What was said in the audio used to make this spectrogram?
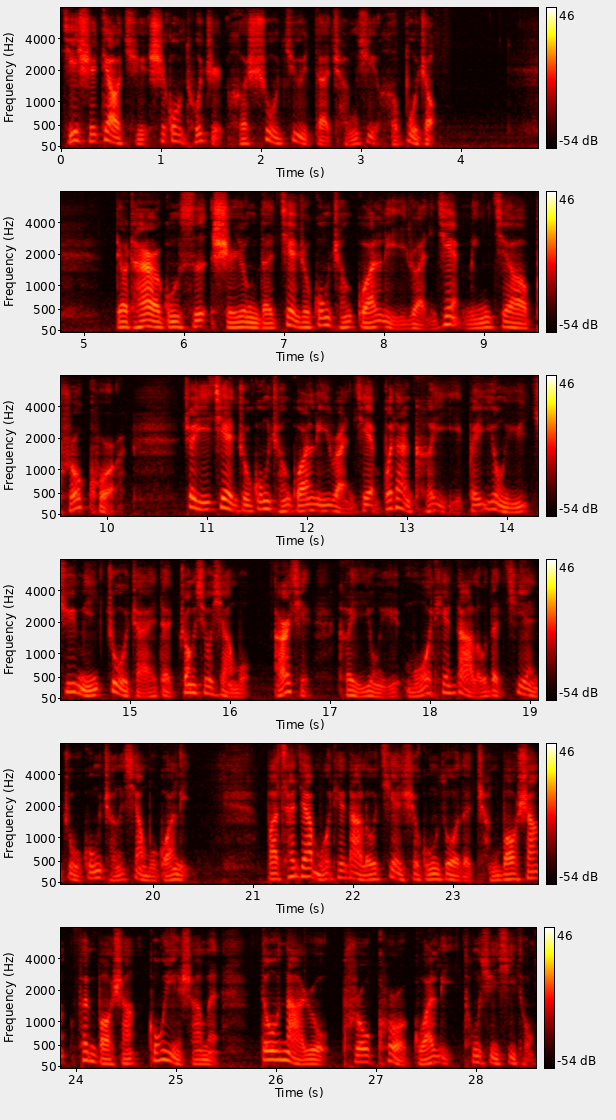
及时调取施工图纸和数据的程序和步骤。德泰尔公司使用的建筑工程管理软件名叫 Procore。这一建筑工程管理软件不但可以被用于居民住宅的装修项目，而且可以用于摩天大楼的建筑工程项目管理。把参加摩天大楼建设工作的承包商、分包商、供应商们都纳入 Procore 管理通讯系统。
